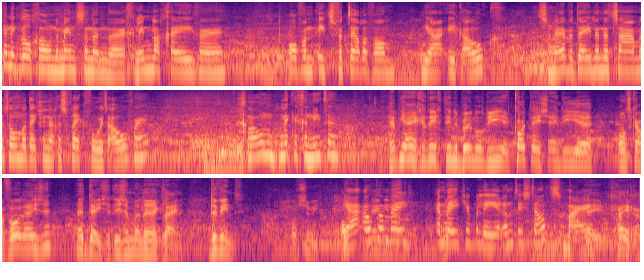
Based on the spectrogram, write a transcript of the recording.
En ik wil gewoon de mensen een glimlach geven of een, iets vertellen van ja, ik ook. Dus, we delen het samen zonder dat je een gesprek voert over. Gewoon lekker genieten. Heb jij een gedicht in de bundel die kort is en die uh, ons kan voorlezen? Uh, deze, dit is een, een, kleine. De wind. Of zoiets. Of ja, ook een, be een ja? beetje belerend is dat. Maar okay, ga je gang.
